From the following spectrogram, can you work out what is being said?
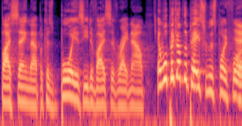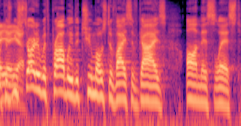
by saying that because boy is he divisive right now. And we'll pick up the pace from this point forward because yeah, yeah, yeah. we started with probably the two most divisive guys on this list.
